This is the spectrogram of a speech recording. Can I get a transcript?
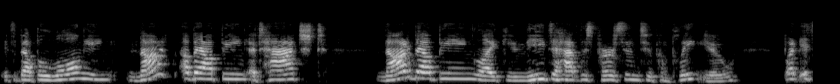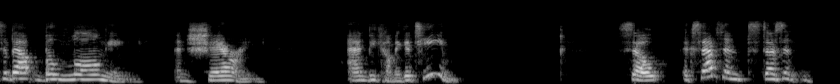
It's about belonging, not about being attached, not about being like you need to have this person to complete you, but it's about belonging and sharing and becoming a team. So, acceptance doesn't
